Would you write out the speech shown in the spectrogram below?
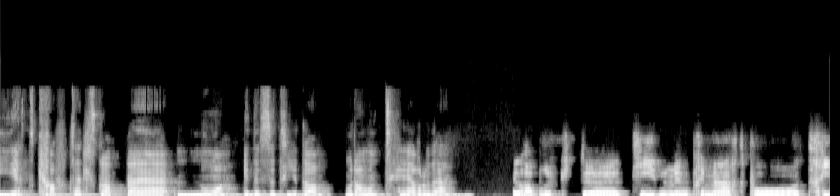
i et kraftselskap eh, nå i disse tider? Hvordan håndterer du det? Jeg har brukt tiden min primært på tre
